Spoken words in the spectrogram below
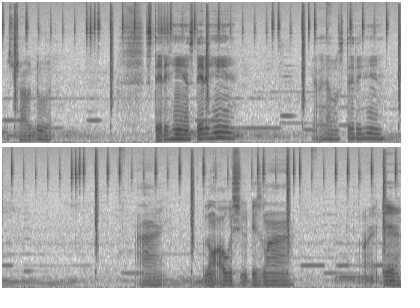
let's try to do it. Steady hand, steady hand. Gotta have a steady hand. Alright. We're gonna overshoot this line right there.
